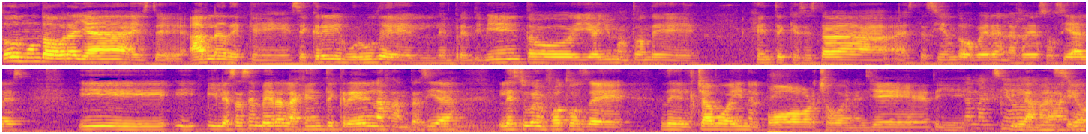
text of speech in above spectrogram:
todo el mundo ahora ya este, habla de que se cree el gurú del emprendimiento y hay un montón de gente que se está este, haciendo ver en las redes sociales y, les hacen ver a la gente creer en la fantasía, les suben fotos de del chavo ahí en el Porsche o en el jet y la mansión, y, la mansión,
